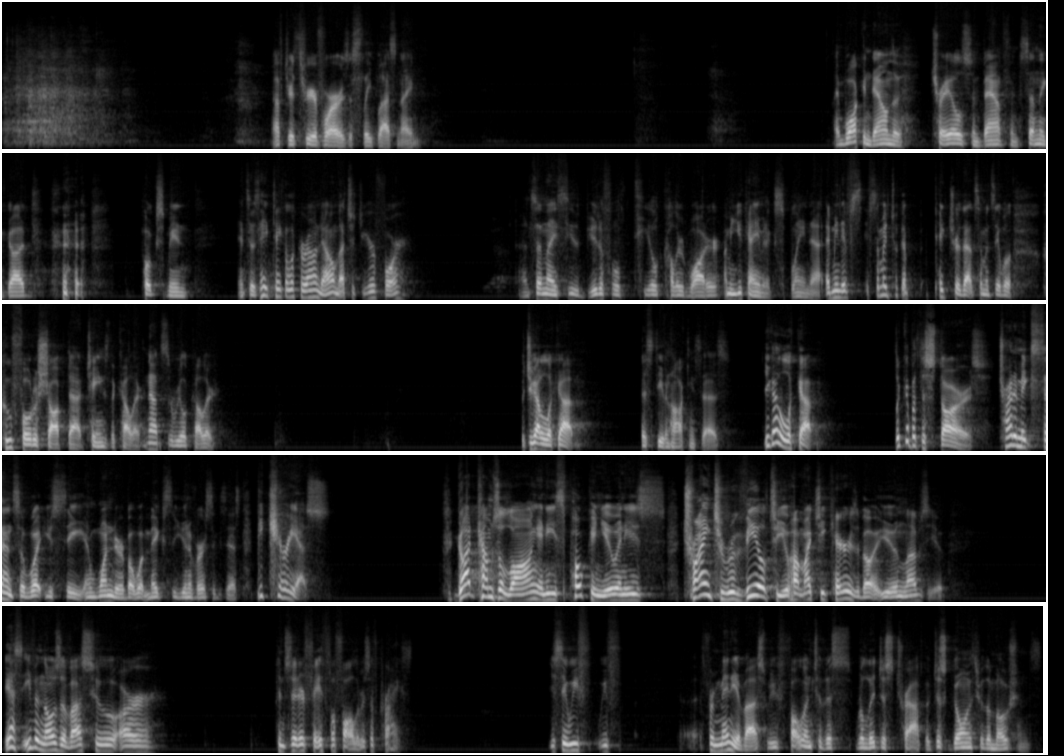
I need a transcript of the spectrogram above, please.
After three or four hours of sleep last night. I'm walking down the trails in Banff, and suddenly God pokes me and and says, Hey, take a look around, Alan. That's what you're here for. Yeah. And suddenly I see the beautiful teal colored water. I mean, you can't even explain that. I mean, if, if somebody took a picture of that, someone would say, Well, who photoshopped that, changed the color? No, it's the real color. But you got to look up, as Stephen Hawking says. You got to look up. Look up at the stars. Try to make sense of what you see and wonder about what makes the universe exist. Be curious. God comes along and he's poking you and he's trying to reveal to you how much he cares about you and loves you. Yes, even those of us who are considered faithful followers of Christ. You see, we've, we've uh, for many of us, we've fallen into this religious trap of just going through the motions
